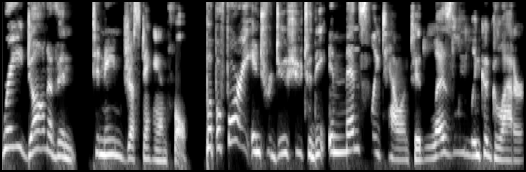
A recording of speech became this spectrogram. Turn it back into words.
Ray Donovan, to name just a handful. But before I introduce you to the immensely talented Leslie Linka Glatter,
